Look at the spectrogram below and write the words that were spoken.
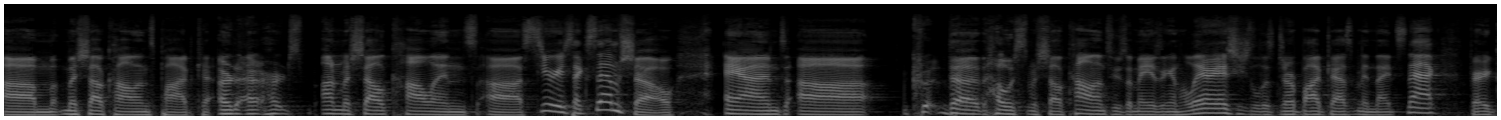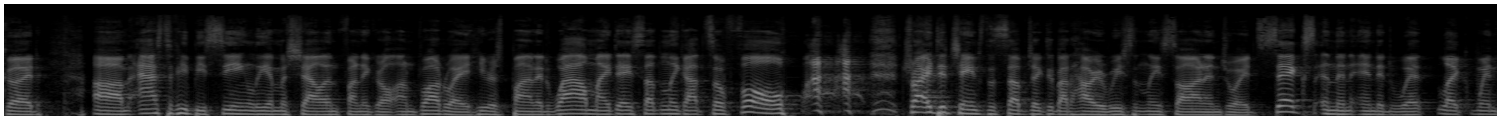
um, Michelle Collins' podcast, or uh, her, on Michelle Collins' uh, Sirius XM show, and uh, the host Michelle Collins, who's amazing and hilarious. You should listen to her podcast, Midnight Snack, very good. Um, asked if he'd be seeing Lea Michele and Funny Girl on Broadway. He responded, "Wow, my day suddenly got so full." Tried to change the subject about how he recently saw and enjoyed Six, and then ended with like when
